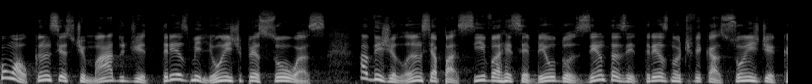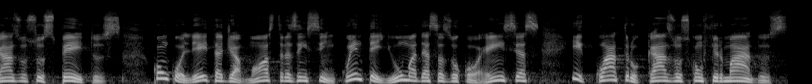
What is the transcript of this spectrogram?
com alcance estimado de 3 milhões de pessoas a Vigilância Passiva recebeu 203 notificações de casos suspeitos, com colheita de amostras em 51 dessas ocorrências e quatro casos confirmados.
